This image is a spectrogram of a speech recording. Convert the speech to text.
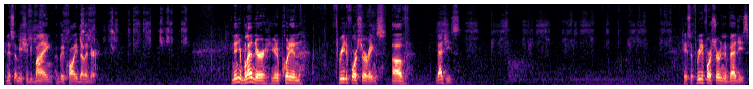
And this is something you should be buying, a good quality blender. And in your blender, you're going to put in three to four servings of veggies. Okay, so three to four servings of veggies.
